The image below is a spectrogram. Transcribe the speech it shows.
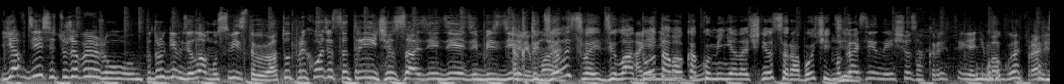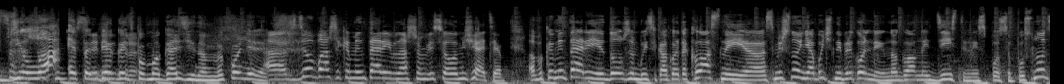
Я в 10 уже понимаешь, по другим делам усвистываю, а тут приходится 3 часа сидеть и бездельем. так ты мать. делай свои дела А до того, как у меня начнется рабочий день. Магазины еще закрыты, я не могу отправиться. Дела это бегать по магазинам, вы поняли? А, Ждем ваши комментарии в нашем веселом чате. А В комментарии должен быть какой-то классный, э, смешной, необычный, прикольный, но главный действенный способ уснуть.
